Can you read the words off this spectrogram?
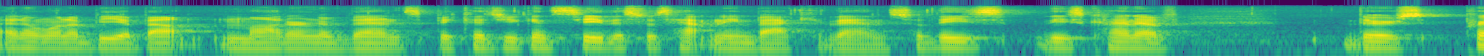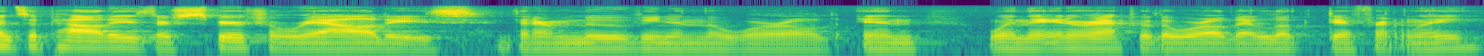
I don't want to be about modern events because you can see this was happening back then. So these, these kind of, there's principalities, there's spiritual realities that are moving in the world. And when they interact with the world, they look differently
